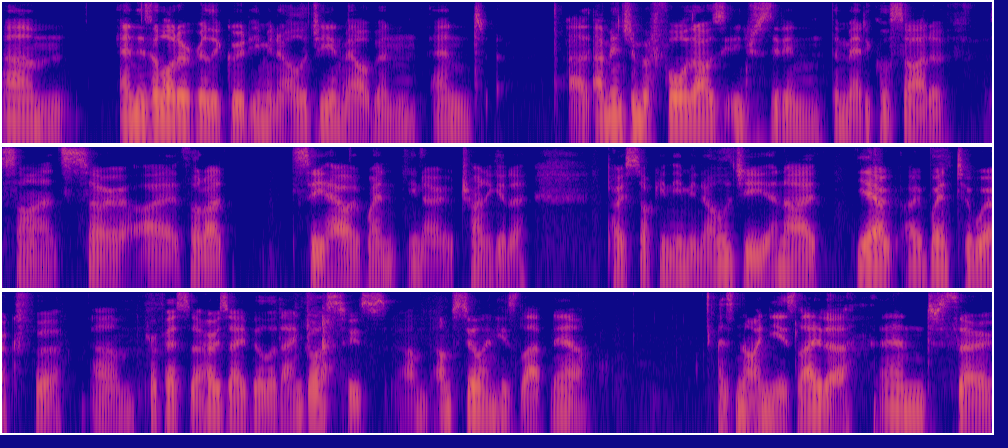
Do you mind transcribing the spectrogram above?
um, and there's a lot of really good immunology in Melbourne. And I, I mentioned before that I was interested in the medical side of science, so I thought I'd see how it went. You know, trying to get a postdoc in immunology, and I yeah I went to work for um, Professor Jose Villadangos, who's um, I'm still in his lab now, as nine years later, and so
